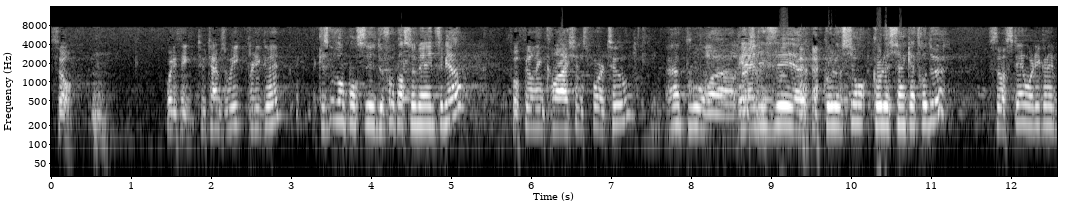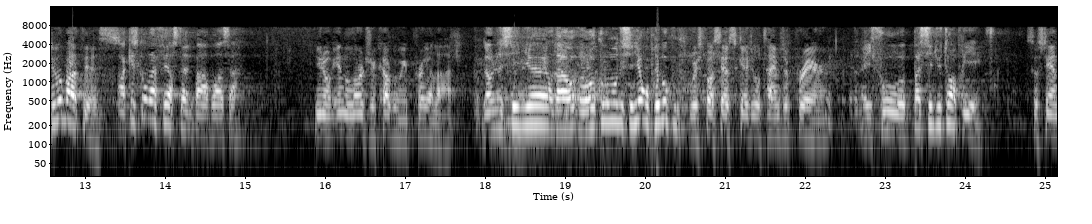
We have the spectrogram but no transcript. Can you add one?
So, what do you think? Two times a week? Pretty good? Qu'est-ce que vous en pensez? Deux fois par semaine, c'est bien? Fulfilling Colossians 4:2? Hein, Pour euh, réaliser euh, Colossiens, Colossiens 4.2 So, Stan, what are you going to do about this? Alors qu'est-ce qu'on va faire, Stan, par rapport à ça? You know, in the Lord's recovery, we pray a lot. Dans le Seigneur, dans le recouvrement du Seigneur, on prie beaucoup. We're supposed to have scheduled times of prayer. Et Il faut passer du temps à prier. So, Stan,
